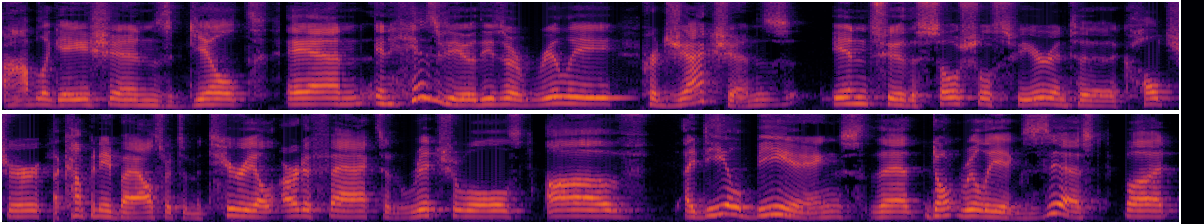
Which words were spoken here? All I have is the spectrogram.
obligations, guilt, and in his view, these are really projections into the social sphere, into culture, accompanied by all sorts of material artifacts and rituals of ideal beings that don't really exist, but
